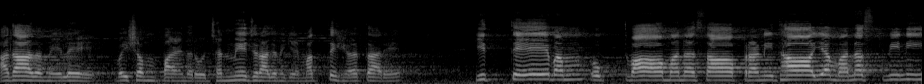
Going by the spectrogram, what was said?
ಅದಾದ ಮೇಲೆ ವೈಶಂಪಾಯನರು ಜನ್ಮೇಜರಾಜನಿಗೆ ಮತ್ತೆ ಹೇಳ್ತಾರೆ, ಇತ್ತೇವಂ ಉಕ್ವಾ ಮನಸಾ ಪ್ರಣಿಧಾಯ ಮನಸ್ವಿನಿ,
